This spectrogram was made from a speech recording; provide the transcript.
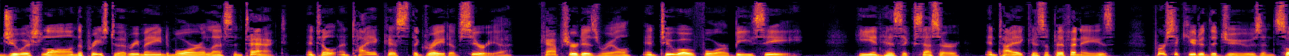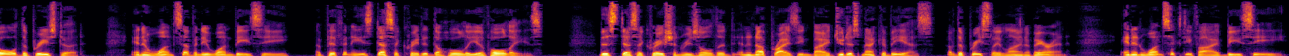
Jewish law and the priesthood remained more or less intact until Antiochus the Great of Syria captured Israel in 204 BC. He and his successor, Antiochus Epiphanes, persecuted the Jews and sold the priesthood, and in 171 BC, Epiphanes desecrated the Holy of Holies. This desecration resulted in an uprising by Judas Maccabeus of the priestly line of Aaron, and in 165 BC,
